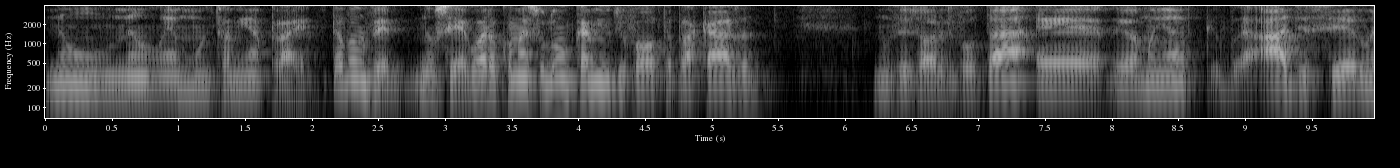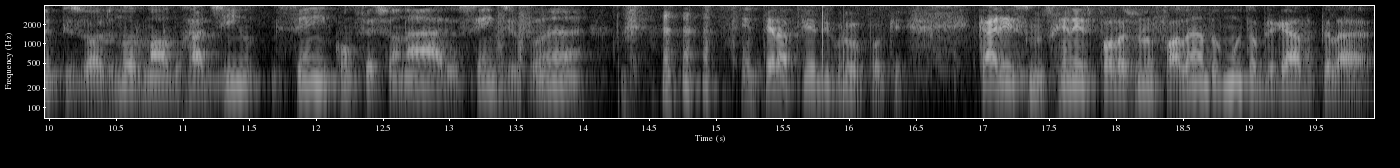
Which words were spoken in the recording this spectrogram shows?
não, não é muito a minha praia. Então vamos ver. Não sei, agora eu começo o longo caminho de volta para casa. Não vejo a hora de voltar. É, eu, amanhã há de ser um episódio normal do Radinho, sem confessionário, sem divã, sem terapia de grupo aqui. Caríssimos, René de Paula Júnior falando, muito obrigado pela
